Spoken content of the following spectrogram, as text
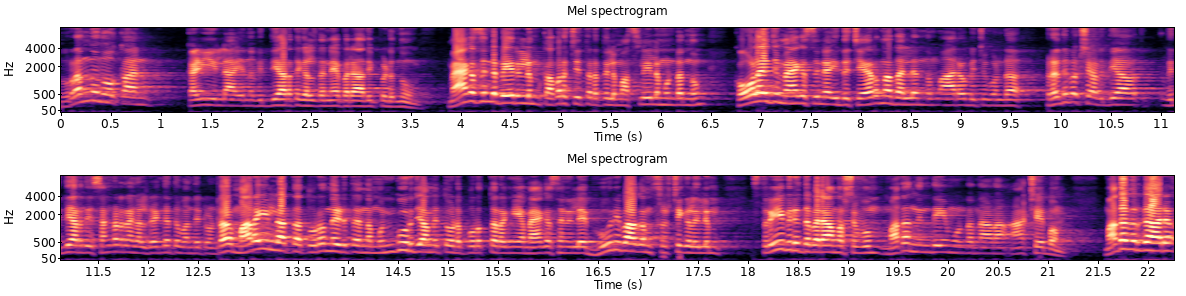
തുറന്നു നോക്കാൻ കഴിയില്ല എന്ന് വിദ്യാർത്ഥികൾ തന്നെ പരാതിപ്പെടുന്നു. മാഗസിന്റെ പേരിലും കവർ ചിത്രത്തിലും അശ്ലീലമുണ്ടെന്നും കോളേജ് മാഗസിന് ഇത് ചേർന്നതല്ലെന്നും ആരോപിച്ചുകൊണ്ട് പ്രതിപക്ഷ വിദ്യാ വിദ്യാർത്ഥി സംഘടനകൾ രംഗത്ത് വന്നിട്ടുണ്ട്. മറയില്ലാത്ത തുറന്നെഴുത്ത് എന്ന മുൻകൂർ ജാമ്യത്തോടെ പുറത്തിറങ്ങിയ മാഗസിനിലെ ഭൂരിഭാഗം സൃഷ്ടികളിലും സ്ത്രീവിരുദ്ധ പരാമർശവും മതനിന്ദയും ഉണ്ടെന്നാണ് ആക്ഷേപം. മതവികാരം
